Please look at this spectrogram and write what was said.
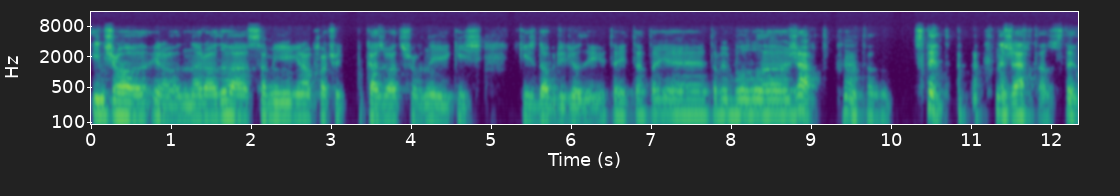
іншого you know, народу, а самі you know, хочуть показувати, що вони якісь, якісь добрі люди. І то, то, то, є, то би був е, жарт. Стид. Не жарт, а стид.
